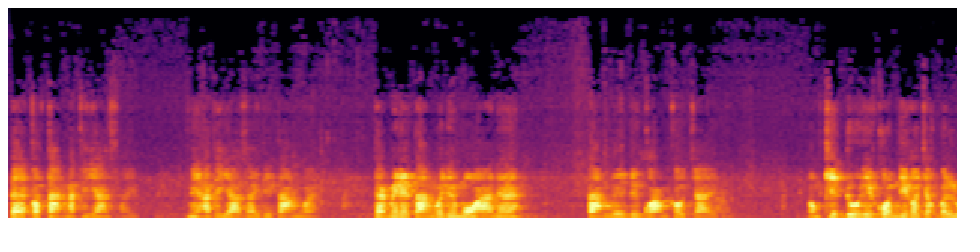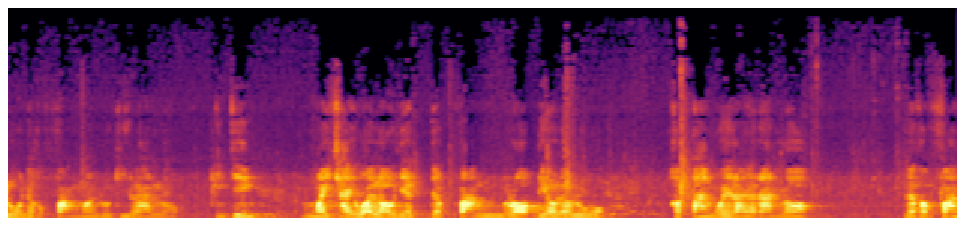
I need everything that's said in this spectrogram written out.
แต่ก็ตั้งอัธยาศัยนี่อัธยาศัยที่ตั้งไว้ แต่ไม่ได้ตั้งไว้ด้วยโมหะนะ ตั้งไว้ด้วยความเข้าใจต้องคิดดูดิคนที่เขาจะบรรลุเนี่ยเขาฟังมารู้กี่ล้านรอบจริงๆ ไม่ใช่ว่าเราเนี่ยจะฟังรอบเดียวแล้วรู้เขาตั้งไว้หลายล้านรอบแล้วก็ฟัง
